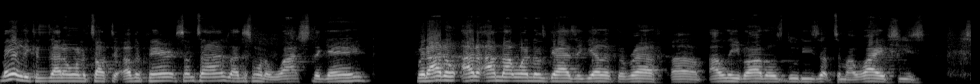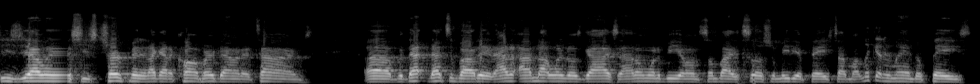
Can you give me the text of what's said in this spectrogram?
mainly because I don't want to talk to other parents. Sometimes I just want to watch the game. But I don't. I, am not one of those guys that yell at the ref. Um, I leave all those duties up to my wife. She's she's yelling, she's chirping, and I got to calm her down at times. Uh, but that that's about it. I, am not one of those guys. I don't want to be on somebody's social media page talking about look at Orlando Pace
